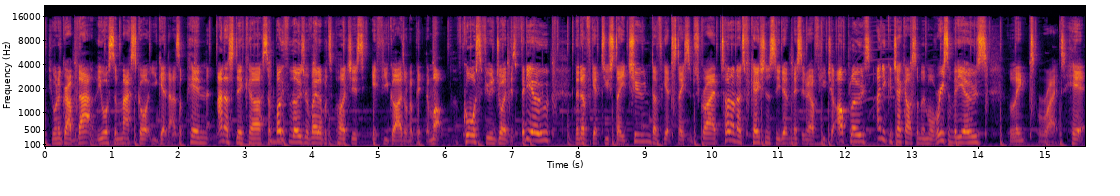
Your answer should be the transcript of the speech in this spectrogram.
If you want to grab that, the awesome mascot, you get that as a pin and a sticker. So both of those are available available to purchase if you guys want to pick them up. Of course, if you enjoyed this video, then don't forget to stay tuned, don't forget to stay subscribed, turn on notifications so you don't miss any of our future uploads, and you can check out some of the more recent videos linked right here.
